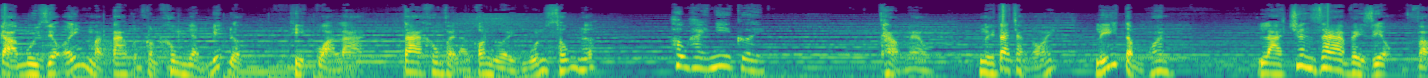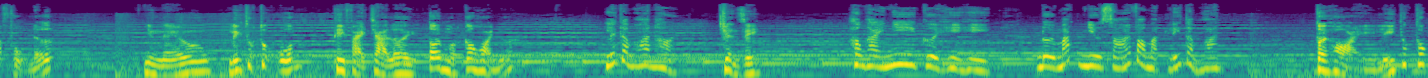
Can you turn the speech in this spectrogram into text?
cả mùi rượu ấy mà ta vẫn còn không nhận biết được Thì quả là ta không phải là con người muốn sống nữa. Hồng Hải Nhi cười. Thảo nào Người ta chẳng nói Lý Tầm Hoan Là chuyên gia về rượu và phụ nữ. Nhưng nếu Lý Thúc Thúc uống thì phải trả lời tôi một câu hỏi nữa Lý Tầm Hoan hỏi Chuyện gì? Hồng Hải Nhi cười hì hì Đôi mắt như sói vào mặt Lý Tầm Hoan Tôi hỏi Lý Thúc Thúc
